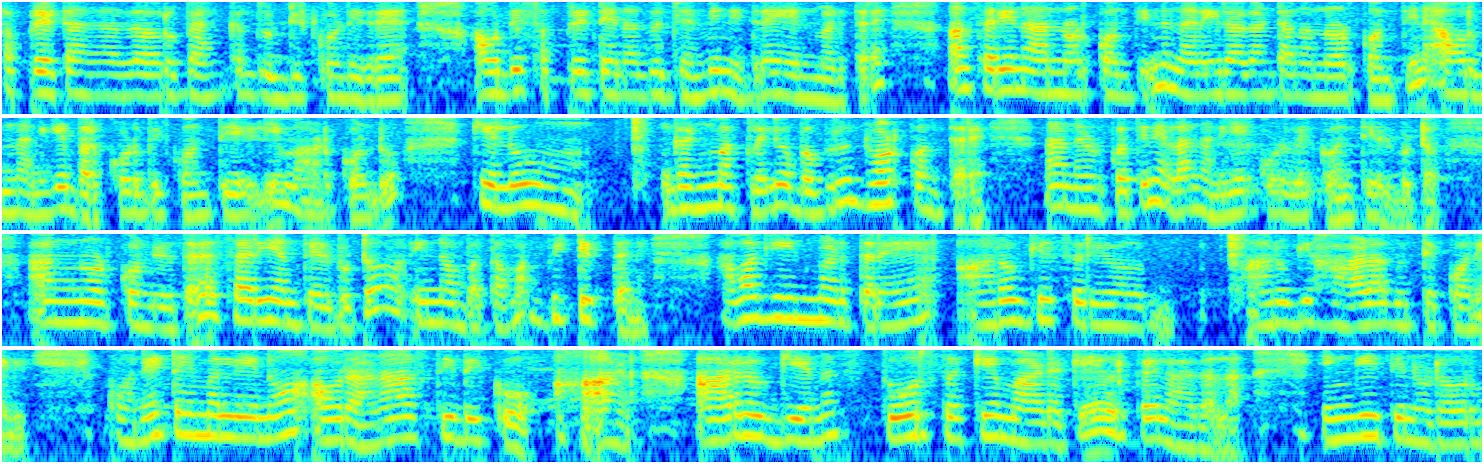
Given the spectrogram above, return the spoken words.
ಸಪ್ರೇಟ್ ಅನ್ನೋದು ಅವರು ಬ್ಯಾಂಕಲ್ಲಿ ದುಡ್ಡು ಇಟ್ಕೊಂಡಿದ್ರೆ ಅವ್ರದ್ದೇ ಸಪ್ರೇಟ್ ಏನಾದರೂ ಜಮೀನಿದ್ರೆ ಏನು ಮಾಡ್ತಾರೆ? ಸರಿ ನಾನು ನೋಡ್ಕೊತೀನಿ ನನಗಿರೋ ಗಂಟ ನಾನು ನೋಡ್ಕೊತೀನಿ ಅವ್ರದ್ದು ನನಗೆ ಬರ್ಕೊಡ್ಬೇಕು ಅಂತೇಳಿ ಮಾಡಿಕೊಂಡು ಕೆಲವು ಗಂಡು ಮಕ್ಕಳಲ್ಲಿ ಒಬ್ಬೊಬ್ಬರು ನೋಡ್ಕೊತಾರೆ. ನಾನು ನೋಡ್ಕೊತೀನಿ, ಎಲ್ಲ ನನಗೆ ಕೊಡಬೇಕು ಅಂತ ಹೇಳ್ಬಿಟ್ಟು. ಹಂಗೆ ನೋಡ್ಕೊಂಡಿರ್ತಾರೆ, ಸರಿ ಅಂತ ಹೇಳ್ಬಿಟ್ಟು ಇನ್ನೊಬ್ಬ ತಮ್ಮ ಬಿಟ್ಟಿರ್ತಾನೆ. ಅವಾಗ ಏನು ಮಾಡ್ತಾರೆ, ಆರೋಗ್ಯ ಸರಿಯೋ ಆರೋಗ್ಯ ಹಾಳಾಗುತ್ತೆ ಕೊನೆಯಲ್ಲಿ ಕೊನೆ ಟೈಮಲ್ಲಿ ಏನೋ ಅವ್ರ ಹಣ ಆಸ್ತಿ ಬೇಕು. ಆರೋಗ್ಯನ ತೋರ್ಸೋಕ್ಕೆ ಮಾಡೋಕ್ಕೆ ಇವ್ರ ಕೈಲಿ ಆಗಲ್ಲ. ಹೆಂಗೈತಿ ನೋಡು, ಅವ್ರು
